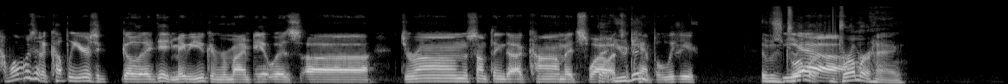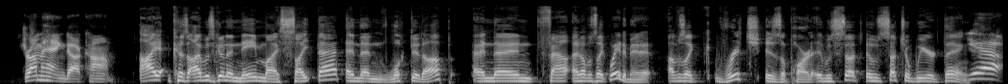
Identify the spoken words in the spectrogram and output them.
God, what was it a couple years ago that I did? Maybe you can remind me. It was uh, drumsomething.com. It's wow, it's, I did? can't believe it was drummer, Yeah. drummer hang. drumhang.com. I because I was gonna name my site that and then looked it up and then found and I was like, wait a minute. I was like, Rich is a part. It was such it was such a weird thing. Yeah,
